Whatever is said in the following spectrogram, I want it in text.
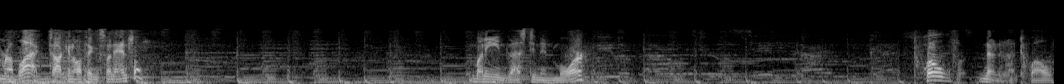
I'm Rob Black, talking all things financial, money investing and more. 12, no, no, not 12.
